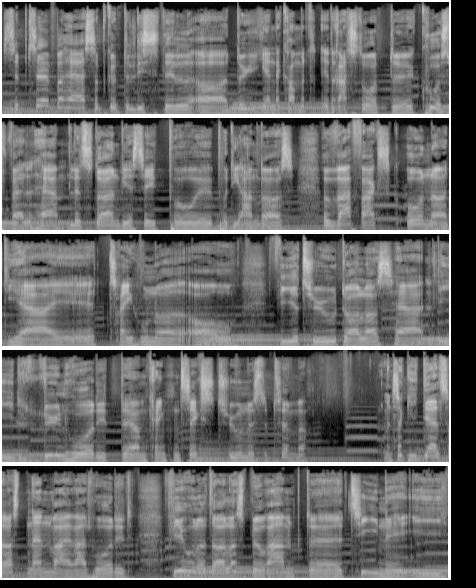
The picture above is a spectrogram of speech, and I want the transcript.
september her, så begyndte det lige stille at dykke igen. Der kom et, et ret stort øh, kursfald her, lidt større end vi har set på, øh, på de andre også. Og vi var faktisk under de her øh, 324 dollars her lige lynhurtigt øh, omkring den 26. september. Men så gik det altså også den anden vej ret hurtigt. 400 dollars blev ramt øh, 10. i...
